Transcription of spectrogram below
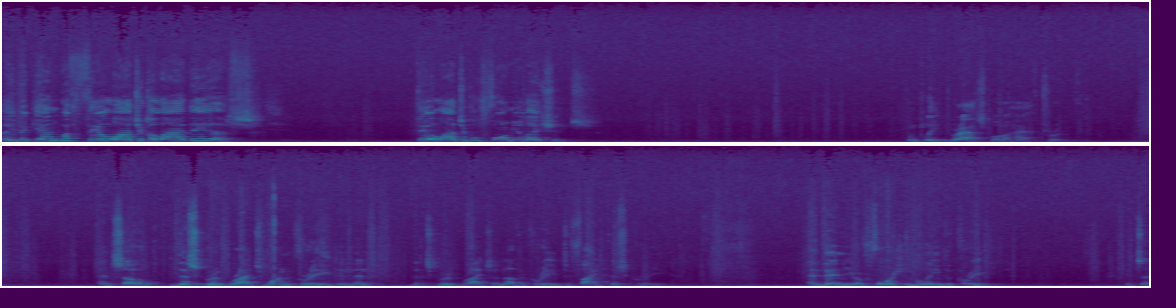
They begin with theological ideas, theological formulations, complete grasp on a half truth. And so this group writes one creed, and then this group writes another creed to fight this creed. And then you're forced to believe the creed. It's a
